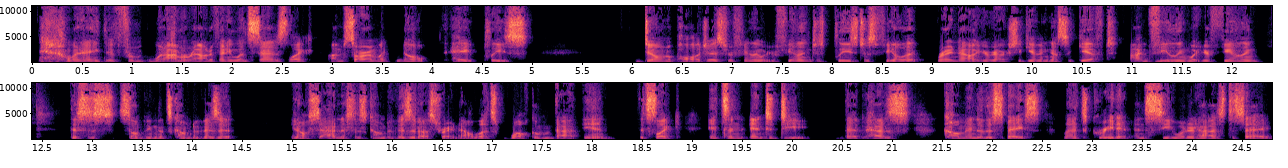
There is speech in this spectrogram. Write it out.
when any, from when I'm around, if anyone says like I'm sorry, I'm like no, hey, please don't apologize for feeling what you're feeling. Just please just feel it right now. You're actually giving us a gift. I'm feeling mm. what you're feeling. This is something that's come to visit. You know, sadness has come to visit us right now. Let's welcome that in. It's like it's an entity that has come into the space. Let's greet it and see what it has to say.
